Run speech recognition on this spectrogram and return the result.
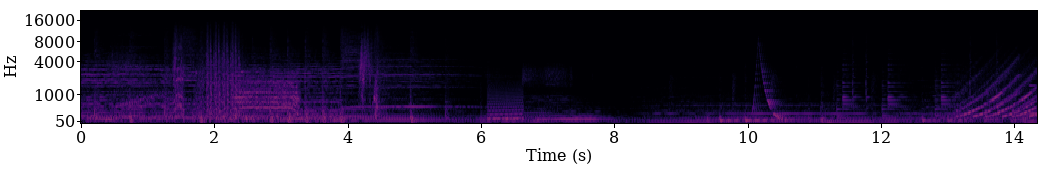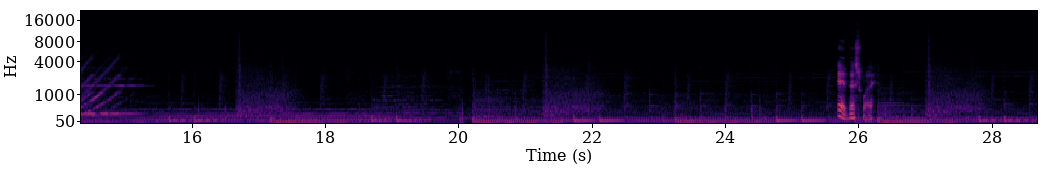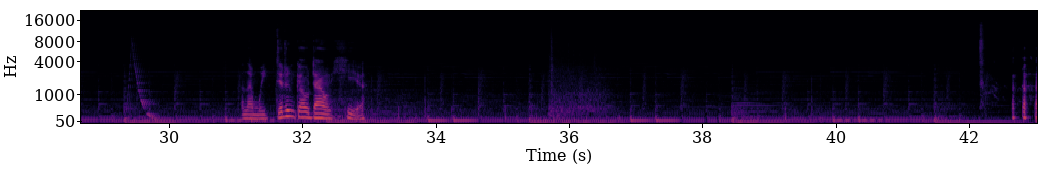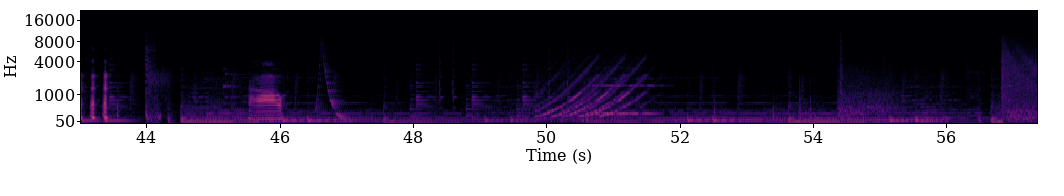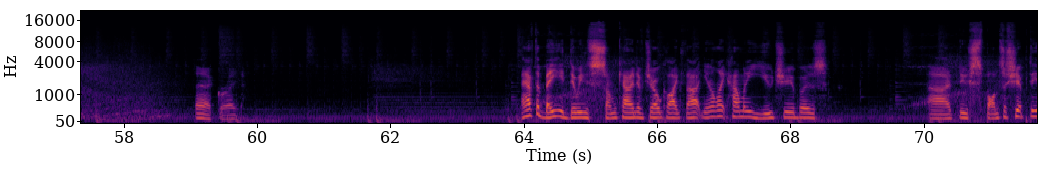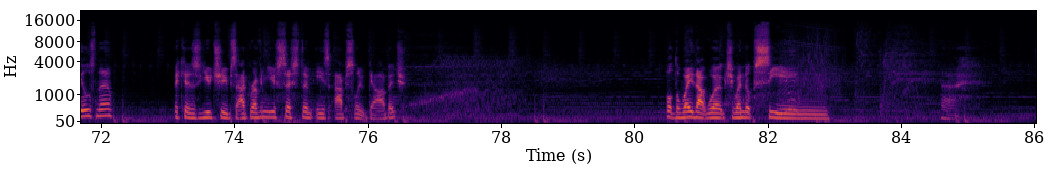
This way. And then we didn't go down here. Have debated doing some kind of joke like that. You know, like how many YouTubers uh, do sponsorship deals now? Because YouTube's ad revenue system is absolute garbage. But the way that works, you end up seeing... Uh,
